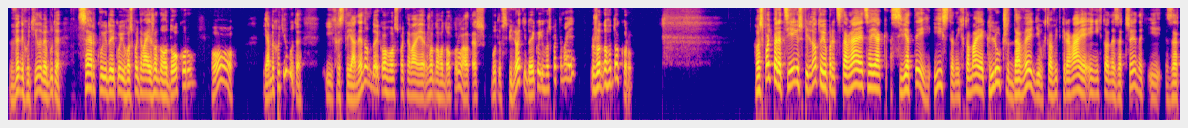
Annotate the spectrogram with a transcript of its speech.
ви не хотіли би бути церквою, до якої Господь не має жодного докору? О, я би хотів бути і християнином, до якого Господь не має жодного докору, але теж бути в спільноті, до якої Господь не має жодного докору. Господь перед цією спільнотою представляється як святий, істинний, хто має ключ Давидів, хто відкриває і ніхто не зачинить, і за-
